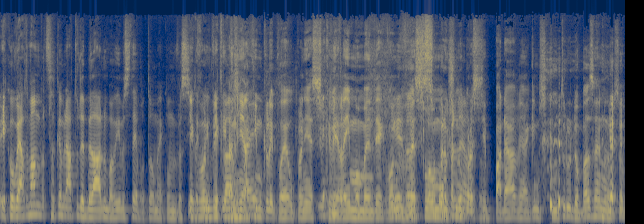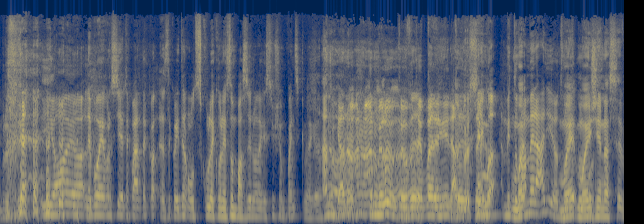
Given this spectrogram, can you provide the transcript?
jako já to mám celkem rád tu debilárnu, bavíme se tady o tom, jak on prostě Jak on pěkný- Tam v nějakém klipu je úplně skvělý moment, jak on je to ve slow motionu prostě to. padá v nějakém skútru do bazénu. To jsou prostě... jo, jo, nebo je prostě taková, taková, takový ten old school, jak on je v tom bazénu, tak je s tím šampaňským. Jak Ano, říká, ano, to- ano, to ano, miluju, ano, to, to je úplně To je- nejde. to je- prostě Jako, My to moje- máme rádi, jo. Moje, moje žena se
